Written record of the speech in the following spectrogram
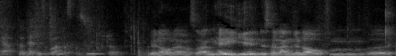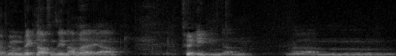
ja, dann hätten sie woanders gesucht. Genau, und einfach sagen, hey, hier hinten ist er lang gelaufen. Äh, ich habe ihn weglaufen sehen, aber er verrät ihn dann. Ähm,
